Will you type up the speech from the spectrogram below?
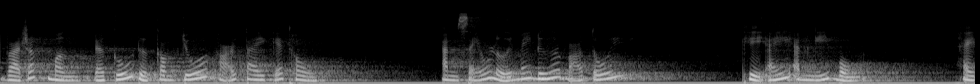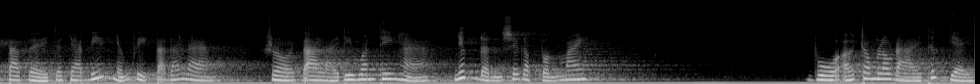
Và rất mừng đã cứu được công chúa khỏi tay kẻ thù. Anh xẻo lưỡi mấy đứa bỏ túi. Khi ấy anh nghĩ bụng, Hay ta về cho cha biết những việc ta đã làm, rồi ta lại đi quanh thiên hạ, Nhất định sẽ gặp vận may. Vua ở trong lâu đài thức dậy,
